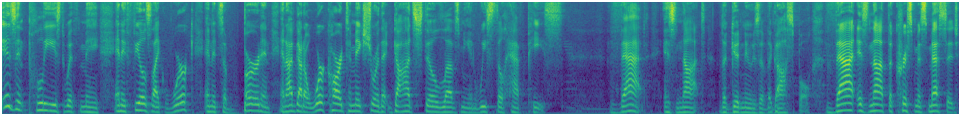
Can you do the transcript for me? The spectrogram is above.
isn't pleased with me and it feels like work and it's a burden and I've got to work hard to make sure that God still loves me and we still have peace? That is not the good news of the gospel. That is not the Christmas message.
